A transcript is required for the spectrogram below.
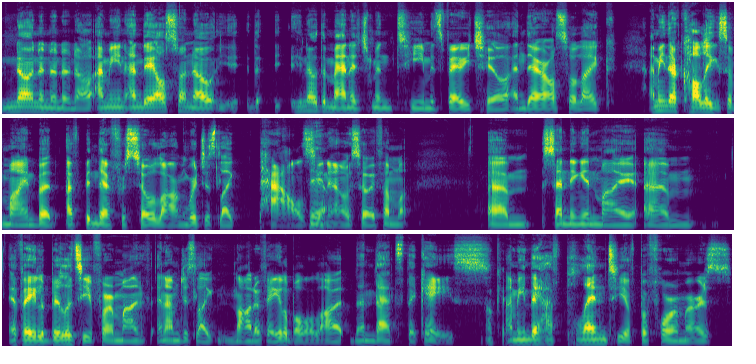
No, no, no, no, no. I mean, and they also know, you know, the management team is very chill, and they're also like, I mean, they're colleagues of mine, but I've been there for so long. We're just like pals, Yeah. you know. So if I'm um, sending in my um, availability for a month and I'm just like not available a lot, then that's the case. Okay. I mean, they have plenty of performers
